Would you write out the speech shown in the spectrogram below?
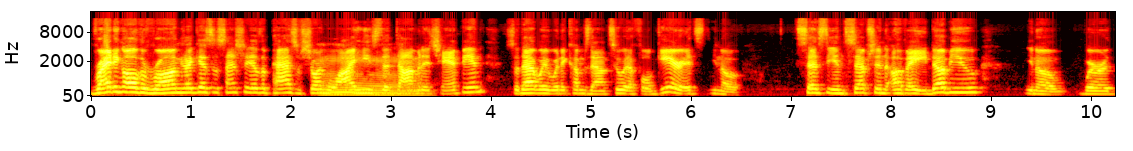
righting all the wrongs, I guess, essentially of the past of showing why he's the Mm. dominant champion. So that way, when it comes down to it at full gear, it's you know since the inception of AEW, you know where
